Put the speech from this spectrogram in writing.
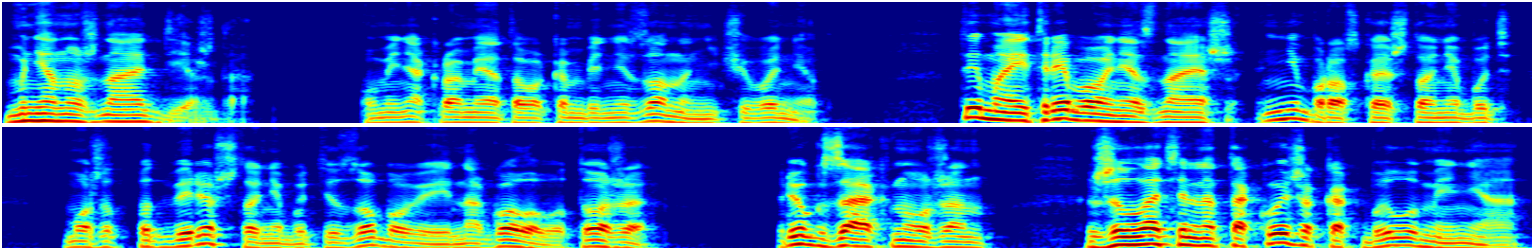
Мне нужна одежда. У меня кроме этого комбинезона ничего нет. Ты мои требования знаешь, не броскай что-нибудь. Может, подберешь что-нибудь из обуви и на голову тоже. Рюкзак нужен. Желательно такой же, как был у меня.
